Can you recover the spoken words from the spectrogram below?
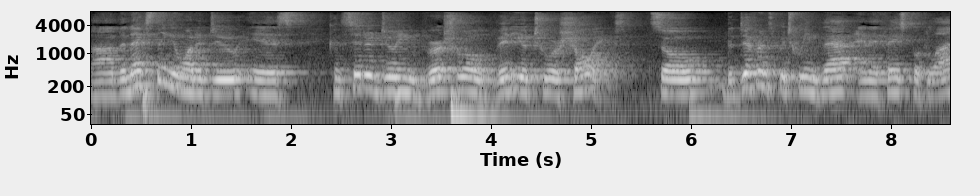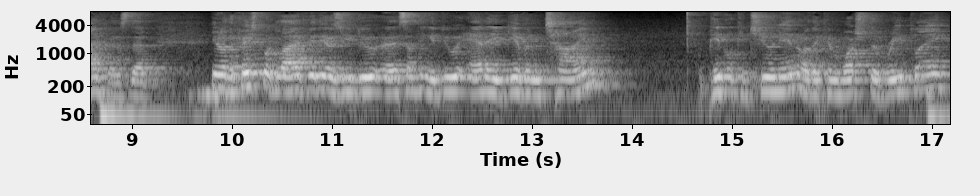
Uh, the next thing you want to do is consider doing virtual video tour showings. So the difference between that and a Facebook Live is that, you know, the Facebook Live videos you do uh, something you do at a given time. People can tune in or they can watch the replay.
